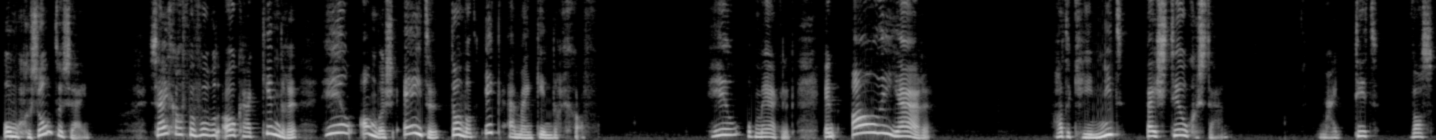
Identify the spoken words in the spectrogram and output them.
om gezond te zijn. Zij gaf bijvoorbeeld ook haar kinderen heel anders eten dan dat ik aan mijn kinderen gaf. Heel opmerkelijk. En al die jaren had ik hier niet bij stilgestaan. Maar dit was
